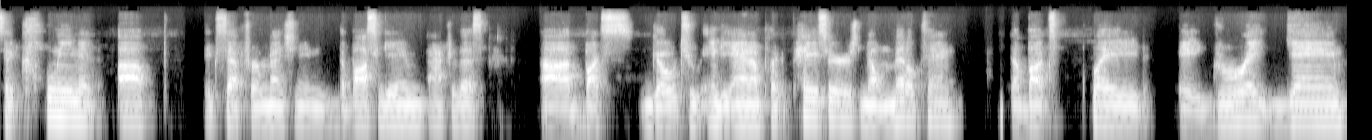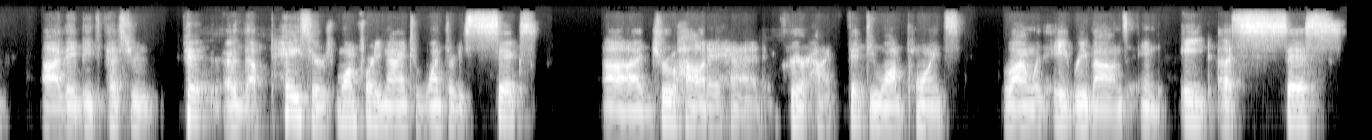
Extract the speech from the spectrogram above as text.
to clean it up, except for mentioning the Boston game after this, uh, Bucks go to Indiana, play the Pacers, no Middleton. The Bucks played a great game. Uh, they beat the Pacers, uh, the Pacers 149 to 136. Uh, Jrue Holiday had career high 51 points, along with eight rebounds and eight assists.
